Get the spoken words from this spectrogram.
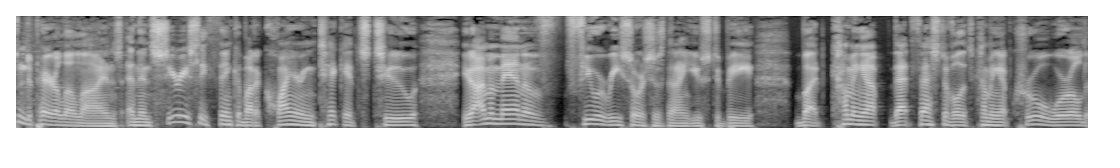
Listen to Parallel Lines and then seriously think about acquiring tickets to, you know, I'm a man of fewer resources than I used to be, but coming up, that festival that's coming up, Cruel World,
